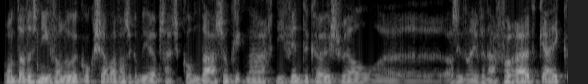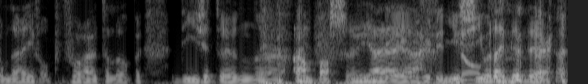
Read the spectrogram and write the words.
want dat is in ieder geval hoe ik ook zelf, als ik op die websites kom, daar zoek ik naar. Die vind ik heus wel. Uh, als ik dan even naar vooruit kijk, om daar even op vooruit te lopen. Die zitten hun uh, aanpassen. ja, nee, ja, you, see what I did there.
